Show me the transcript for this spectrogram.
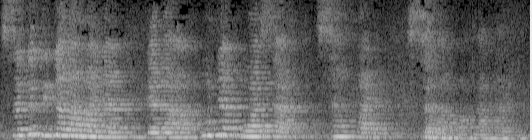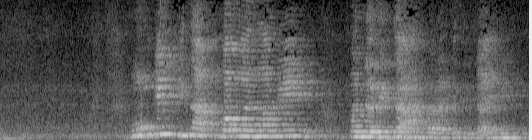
seketika lamanya ialah punya kuasa sampai selama-lamanya. Mungkin kita mengalami penderitaan pada ketika ini.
